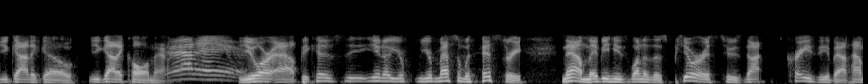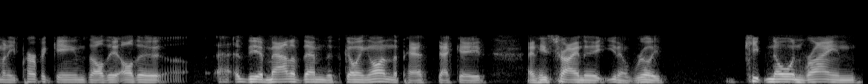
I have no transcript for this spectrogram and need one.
you got to go. You got to call him out. out of here. You are out because you know you're you're messing with history. Now maybe he's one of those purists who's not crazy about how many perfect games, all the all the uh, the amount of them that's going on in the past decade, and he's trying to you know really keep Nolan Ryan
